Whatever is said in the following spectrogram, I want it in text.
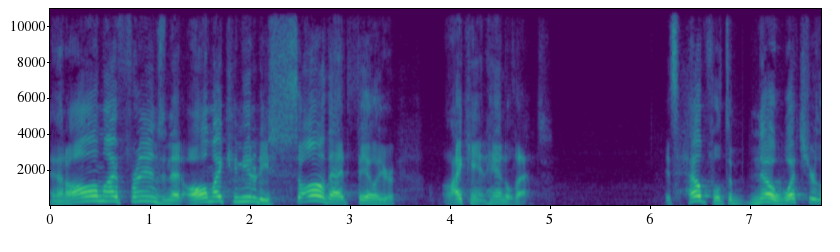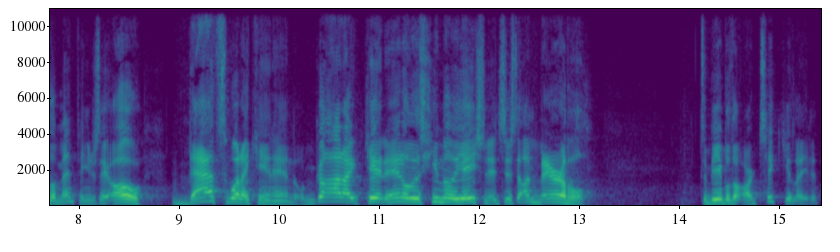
and that all my friends and that all my community saw that failure, I can't handle that. It's helpful to know what you're lamenting. You say, oh, that's what I can't handle. God, I can't handle this humiliation. It's just unbearable. To be able to articulate it,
